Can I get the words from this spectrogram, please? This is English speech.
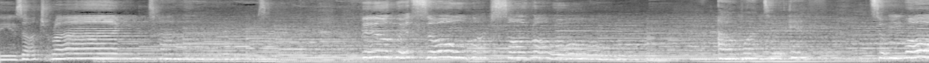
these are trying times. Filled with so much sorrow. I wonder if tomorrow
